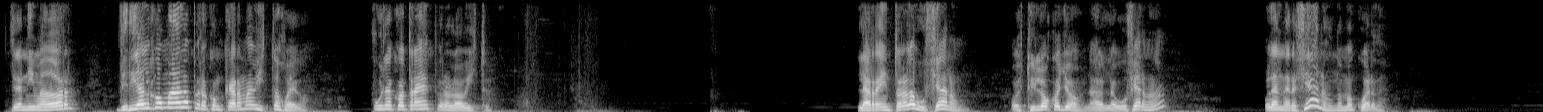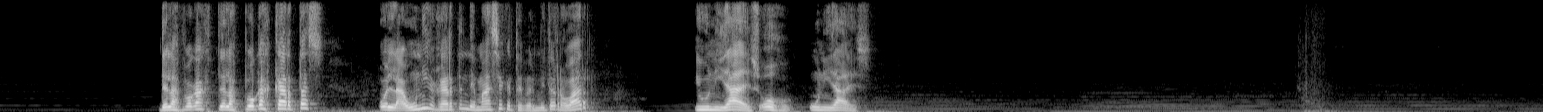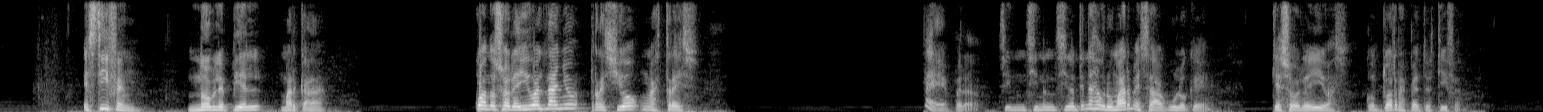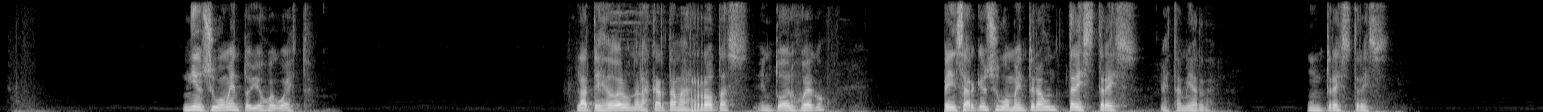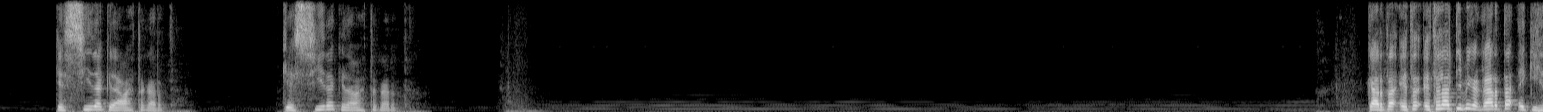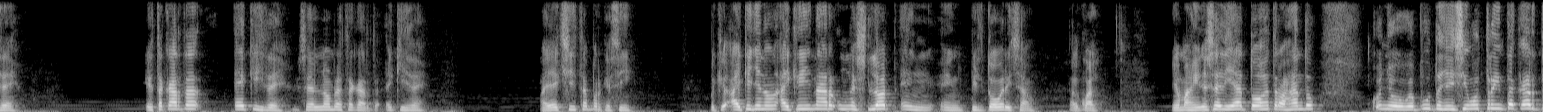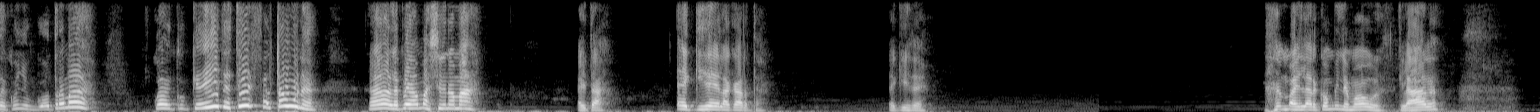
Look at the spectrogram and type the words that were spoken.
De animador, diría algo malo, pero con karma he visto juego. Una que otra vez, pero lo he visto. La Redentora la bufearon. O estoy loco yo. La, la bufearon, ¿no? O la nerfearon, no me acuerdo. De las pocas, de las pocas cartas, o la única carta en Demacia que te permite robar. Y unidades, ojo, unidades. Stephen, noble piel marcada. Cuando sobrevivió al daño, recibió un estrés. Eh, pero si, no, tienes a abrumar, me sabe culo que, que sobrevivas. Con todo el respeto, Stephen. Ni en su momento yo juego esto. La tejedora, una de las cartas más rotas en todo el juego. Pensar que en su momento era un 3-3 esta mierda. Un 3-3. Qué sida quedaba esta carta. Qué sida quedaba esta carta. Carta, esta, esta, es la típica carta XD. Esta carta XD, ese es el nombre de esta carta, XD. Ahí existe porque sí. Porque hay que llenar, hay que llenar un slot en, en Piltover tal cual. Me imagino ese día todos trabajando. Coño, puta, ya hicimos 30 cartas, coño, otra más. ¿Qué dijiste, Steve? Falta una. Ah, le pegamos así una más. Ahí está. XD la carta. XD. Bailar con Mouse, claro.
